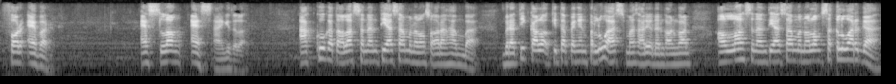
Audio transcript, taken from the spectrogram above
Forever. As long as. Nah, gitu loh Aku kata Allah senantiasa menolong seorang hamba. Berarti kalau kita pengen perluas, Mas Aryo dan kawan-kawan, Allah senantiasa menolong sekeluarga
